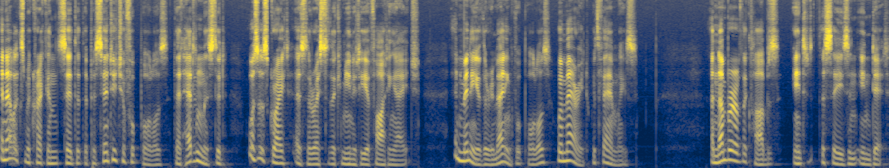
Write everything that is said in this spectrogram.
and Alex McCracken said that the percentage of footballers that had enlisted was as great as the rest of the community of fighting age, and many of the remaining footballers were married with families. A number of the clubs entered the season in debt,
